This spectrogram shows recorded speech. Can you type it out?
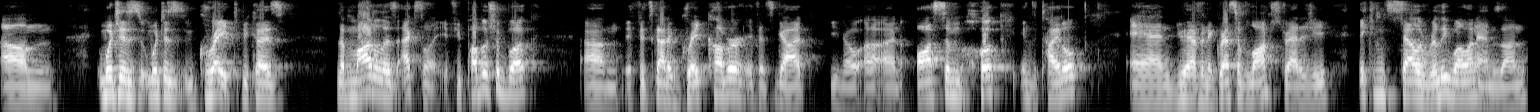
um, which is which is great because the model is excellent. If you publish a book um, if it's got a great cover, if it's got you know uh, an awesome hook in the title, and you have an aggressive launch strategy, it can sell really well on Amazon.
